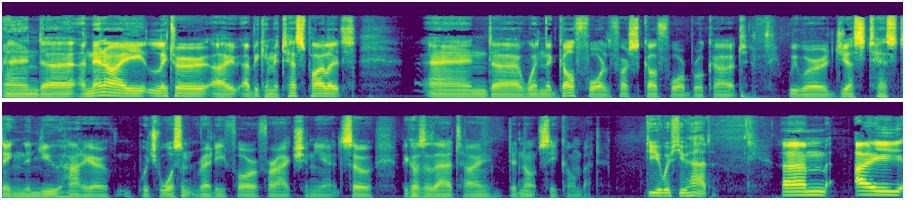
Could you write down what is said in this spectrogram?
and uh, and then I later I, I, became a test pilot. And uh, when the Gulf War, the first Gulf War broke out, we were just testing the new Harrier, which wasn't ready for, for action yet. So because of that, I did not see combat. Do you wish you had? Um, I,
